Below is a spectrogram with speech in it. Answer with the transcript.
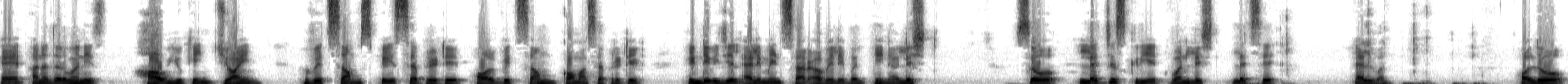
and another one is how you can join with some space separated or with some comma separated individual elements are available in a list. So let's just create one list. Let's say L1. Although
